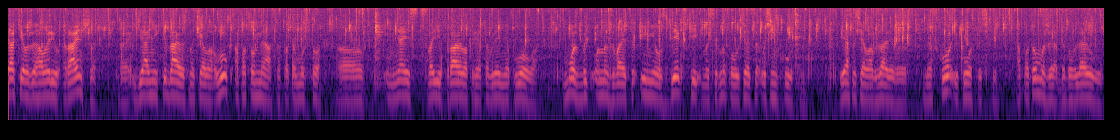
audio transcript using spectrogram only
Как я уже говорил раньше, э, я не кидаю сначала лук, а потом мясо, потому что э, у меня есть свои правила приготовления плова. Может быть он называется и не узбекский, но все равно получается очень вкусный. Я сначала обжариваю мяско и косточки, а потом уже добавляю лук.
